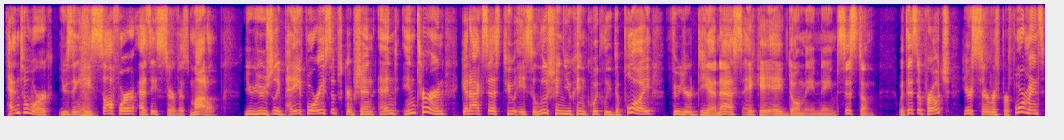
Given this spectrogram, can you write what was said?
tend to work using a software as a service model. You usually pay for a subscription and in turn get access to a solution you can quickly deploy through your DNS, aka domain name system. With this approach, your service performance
